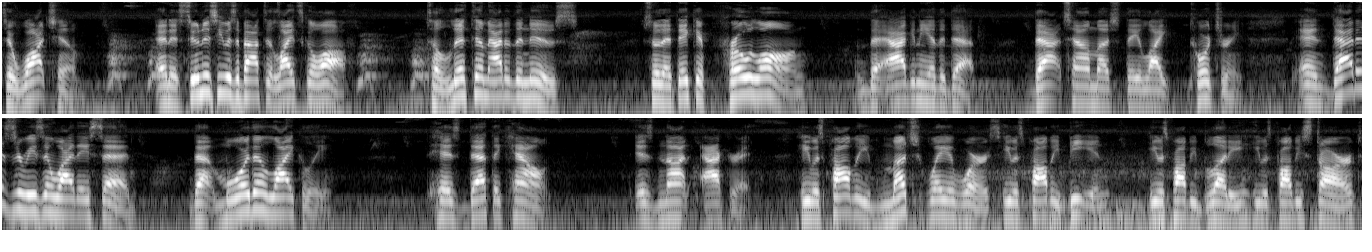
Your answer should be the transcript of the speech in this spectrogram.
To watch him. And as soon as he was about to lights go off, to lift him out of the noose so that they could prolong the agony of the death. That's how much they like torturing. And that is the reason why they said that more than likely his death account is not accurate. He was probably much way worse. He was probably beaten. He was probably bloody. He was probably starved.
